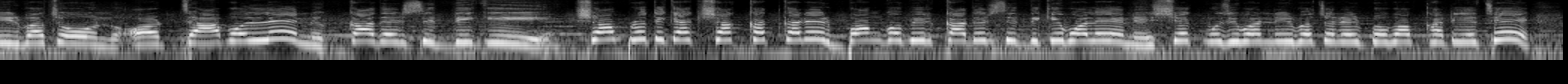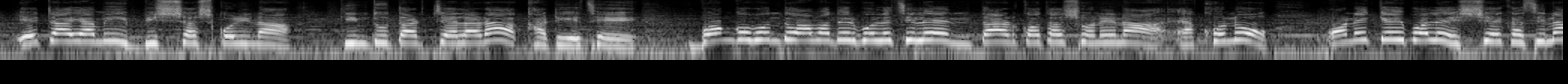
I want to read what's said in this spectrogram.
নির্বাচন। অর যা বললেন কাদের সিদ্দিকি। সাম্প্রতিক এক সাক্ষাৎকারের বঙ্গবীর কাদের সিদ্দিকী বলেন, শেখ মুজিবুর নির্বাচনের প্রভাব খাটিয়েছে, এটাই আমি বিশ্বাস করি না। কিন্তু তার চেলারা খাটিয়েছে। বঙ্গবন্ধু আমাদের বলেছিলেন, তার কথা শোনে না, এখনও অনেকেই বলে শেখ হাসিনা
